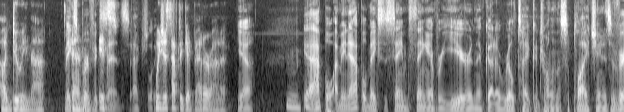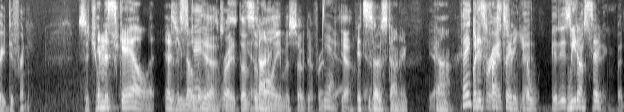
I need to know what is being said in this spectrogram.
uh, doing that. Makes And perfect sense, actually. We just have to get better at it. Yeah. Yeah, Apple. I mean, Apple makes the same thing every year, and they've got a real tight control in the supply chain. It's a very different situation. And the scale, as And you know, scale. Yeah, is right. The, the volume is so different. Yeah. Yeah. yeah. It's so stunning. Yeah. Thank but you it's for frustrating, answering you know. It is we don't sit frustrating, but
